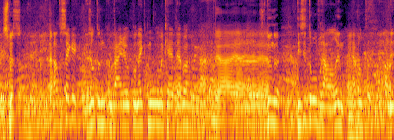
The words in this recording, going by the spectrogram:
Dus, ja. laten we zeggen, je zult een, een Vario Connect mogelijkheid hebben. Ja, ja, ja. ja, Zodoende, die zit overal al in. Hè, want de,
